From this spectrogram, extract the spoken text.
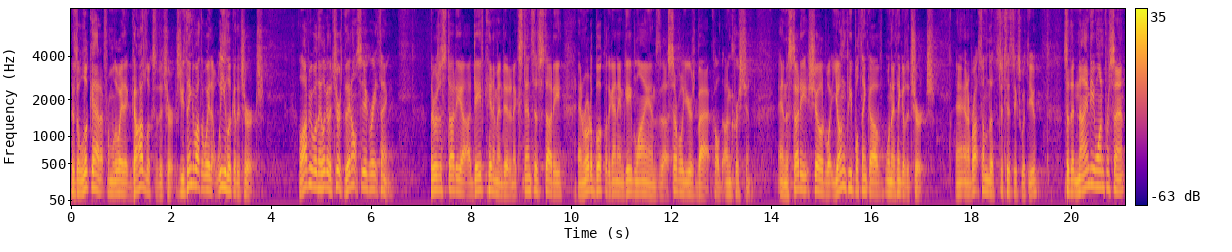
is to look at it from the way that God looks at the church. You think about the way that we look at the church. A lot of people, when they look at the church, they don't see a great thing. There was a study, uh, Dave Kinnaman did an extensive study and wrote a book with a guy named Gabe Lyons uh, several years back called Unchristian. And the study showed what young people think of when they think of the church. And, and I brought some of the statistics with you. So that 91%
